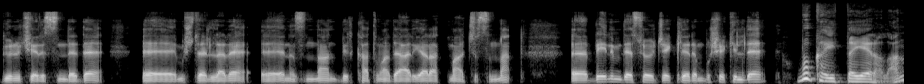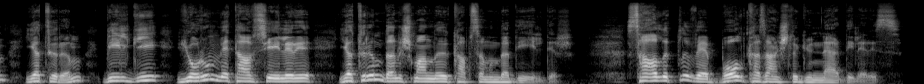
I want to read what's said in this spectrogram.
gün içerisinde de e, müşterilere e, en azından bir katma değer yaratma açısından. E, benim de söyleyeceklerim bu şekilde. Bu kayıtta yer alan yatırım, bilgi, yorum ve tavsiyeleri yatırım danışmanlığı kapsamında değildir sağlıklı ve bol kazançlı günler dileriz.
